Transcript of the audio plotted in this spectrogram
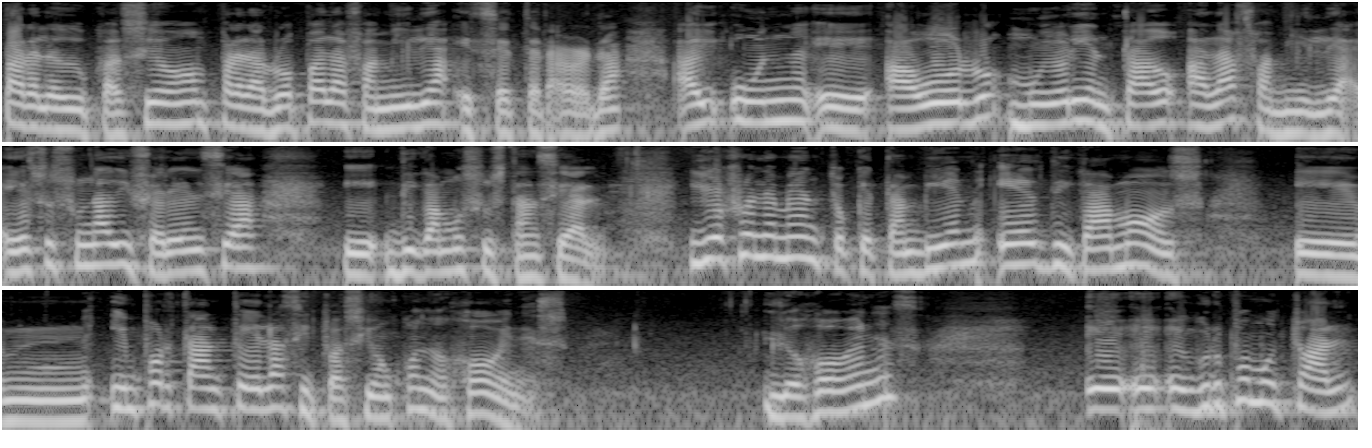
para la educación, para la ropa de la familia, etcétera, ¿verdad? Hay un eh, ahorro muy orientado a la familia. Eso es una diferencia, eh, digamos, sustancial. Y otro elemento que también es, digamos, em, importante es la situación con los jóvenes. Los jóvenes eh, eh, el grupo mutual,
